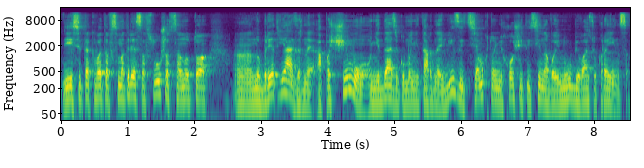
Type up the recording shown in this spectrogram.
Если так в это всмотреться, вслушаться, ну то, э, ну бред ядерный. А почему не дать гуманитарные визы тем, кто не хочет идти на войну убивать украинцев?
